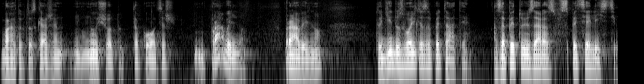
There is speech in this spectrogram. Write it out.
Багато хто скаже, ну і що тут такого? Це ж правильно, правильно. Тоді дозвольте запитати, а запитую зараз в спеціалістів.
